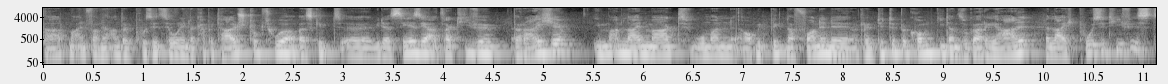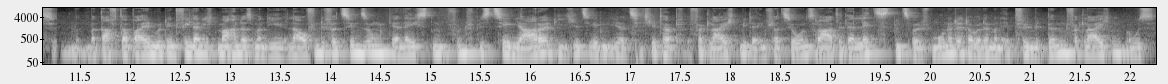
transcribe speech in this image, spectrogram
Da hat man einfach eine andere Position in der Kapitalstruktur, aber es gibt wieder sehr, sehr attraktive Bereiche im Anleihenmarkt, wo man auch mit Blick nach vorne eine Rendite bekommt, die dann sogar real leicht positiv ist. Man darf dabei nur den Fehler nicht machen, dass man die laufende Verzinsung der nächsten fünf bis zehn Jahre, die ich jetzt eben hier zitiert habe, vergleicht mit der Inflationsrate der letzten zwölf Monate. Da würde man Äpfel mit Birnen vergleichen. Man muss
